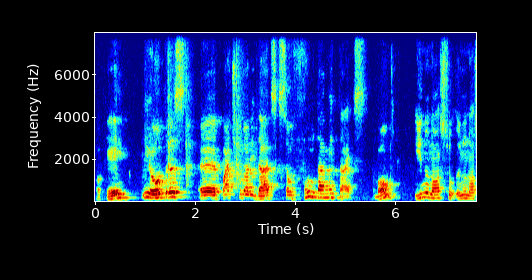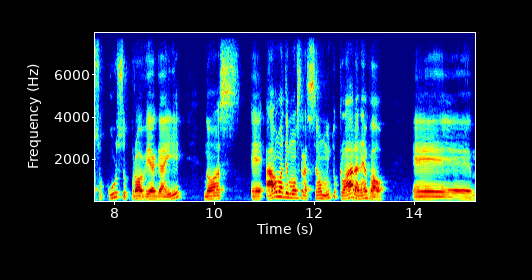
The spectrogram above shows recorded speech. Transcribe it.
ok? E outras é, particularidades que são fundamentais, tá bom? E no nosso, no nosso curso Pro VHE, nós é, há uma demonstração muito clara, né, Val? É,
